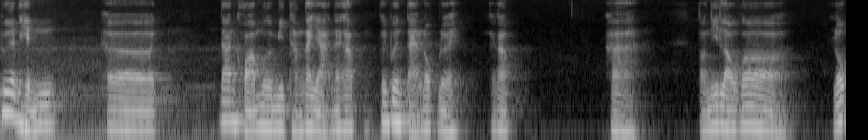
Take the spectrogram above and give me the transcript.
เพื่อนๆเห็นด้านขวามือมีถังขยะนะครับ เพื่อนๆ แตะลบเลยนะครับอ่าตอนนี้เราก็ลบ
